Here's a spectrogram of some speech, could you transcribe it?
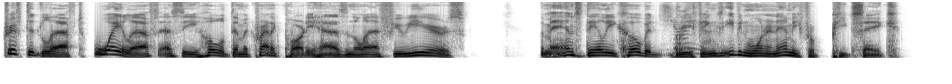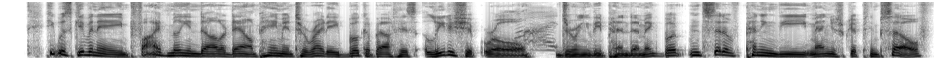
drifted left, way left, as the whole Democratic Party has in the last few years. The man's daily COVID briefings even won an Emmy for Pete's sake. He was given a $5 million down payment to write a book about his leadership role during the pandemic, but instead of penning the manuscript himself,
